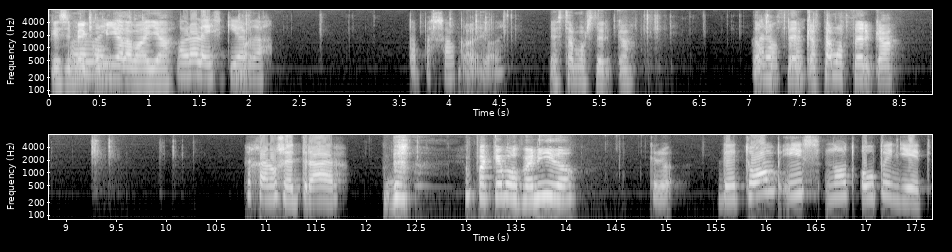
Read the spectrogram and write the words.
Que se me Ahora comía la valla. Ahora a la izquierda. Te ha pasado, Vale. ¿eh? Ya estamos cerca. Ah, Estamos no, pero- cerca, estamos cerca. Déjanos entrar. ¿Para qué hemos venido? Pero the tomb is not open yet.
